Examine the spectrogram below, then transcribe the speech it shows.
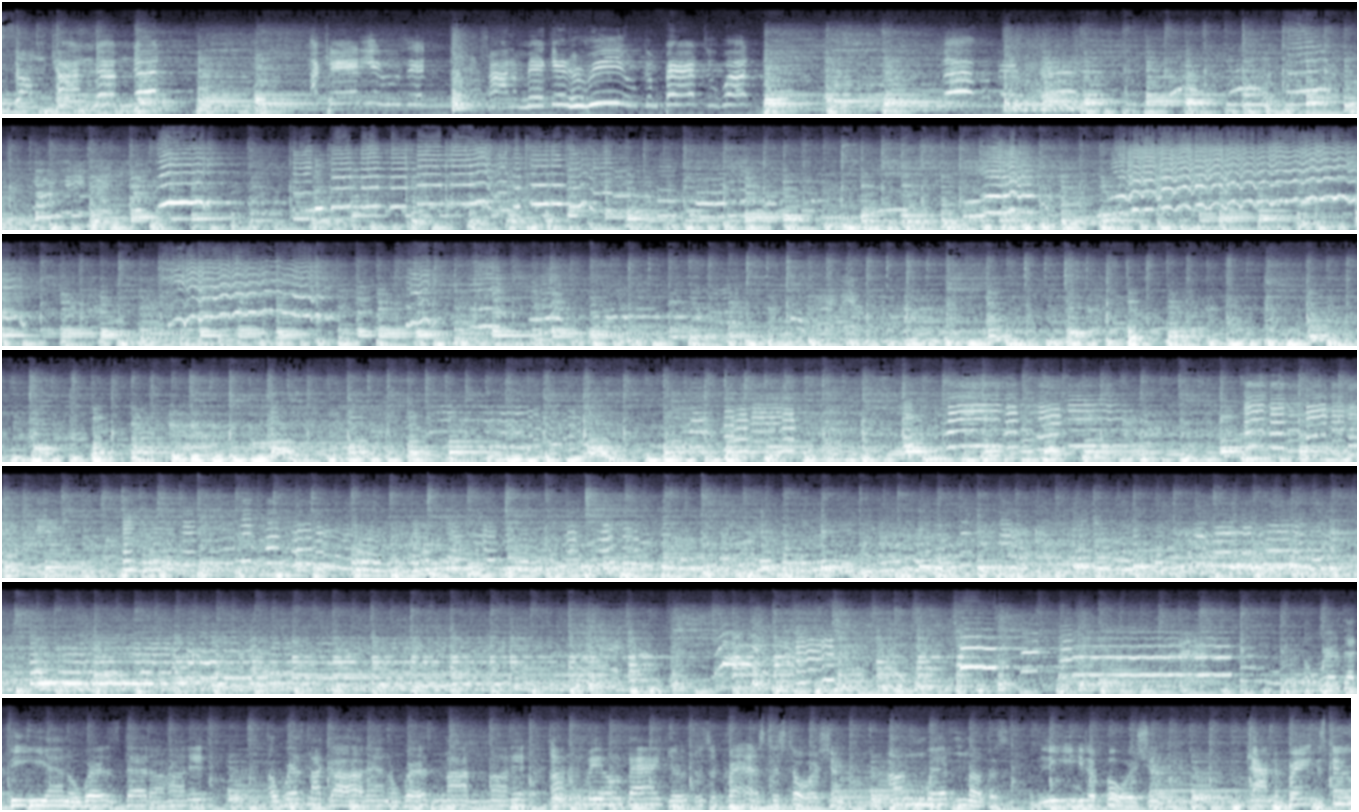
and where's that honey? Uh, Where's my God and where's my money? Unreal values, a crass distortion. Unwed mothers need abortion. Kinda brings to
